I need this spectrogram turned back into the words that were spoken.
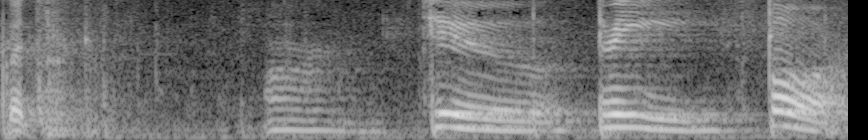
Good. One, two, three, four.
